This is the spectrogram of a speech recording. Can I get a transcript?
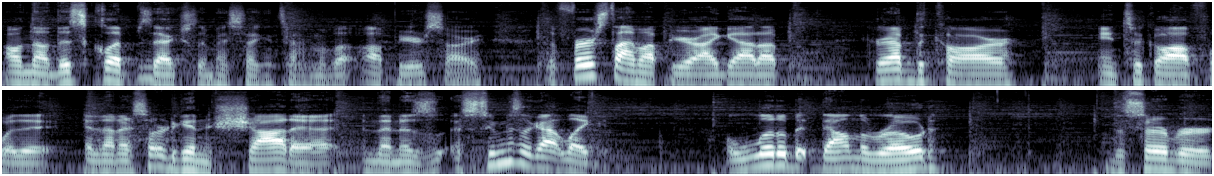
Oh no, this clip is actually my second time up here. Sorry, the first time up here, I got up, grabbed the car, and took off with it. And then I started getting shot at. And then as, as soon as I got like a little bit down the road, the server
